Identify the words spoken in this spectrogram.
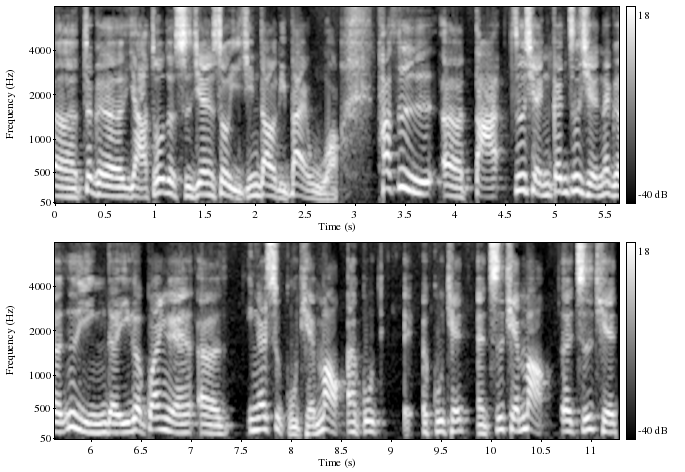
呃，这个亚洲的时间的时候，已经到礼拜五哦。他是呃打之前跟之前那个日银的一个官员，呃，应该是古田茂呃古呃古田呃植田茂呃植田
